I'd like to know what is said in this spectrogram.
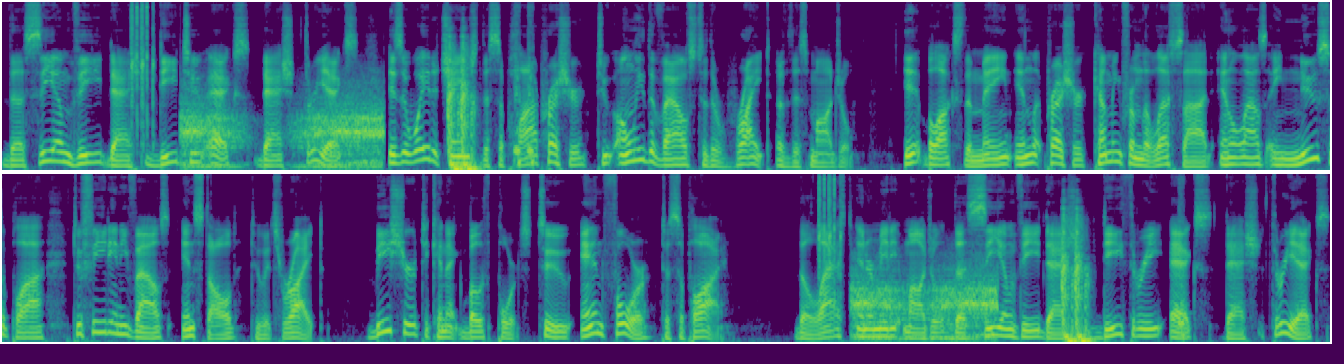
The CMV-D2X-3X is a way to change the supply pressure to only the valves to the right of this module. It blocks the main inlet pressure coming from the left side and allows a new supply to feed any valves installed to its right. Be sure to connect both ports 2 and 4 to supply. The last intermediate module, the CMV-D3X-3X,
